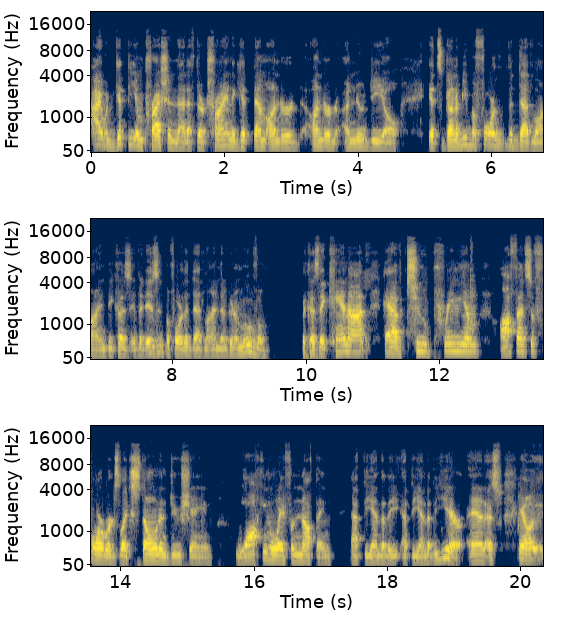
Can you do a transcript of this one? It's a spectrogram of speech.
I would get the impression that if they're trying to get them under under a new deal, it's going to be before the deadline because if it isn't before the deadline, they're going to move them because they cannot have two premium offensive forwards like Stone and Duchene walking away for nothing at the end of the at the end of the year. And as you know,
